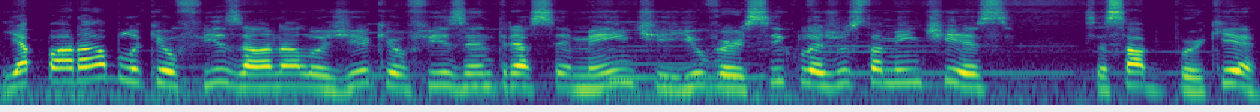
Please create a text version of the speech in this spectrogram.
E a parábola que eu fiz, a analogia que eu fiz entre a semente e o versículo é justamente esse. Você sabe por quê?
